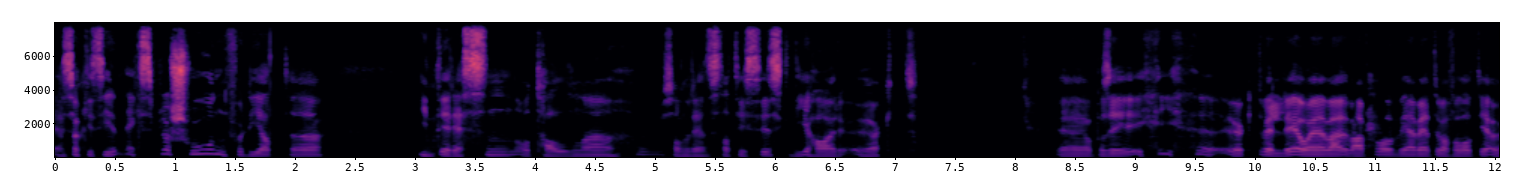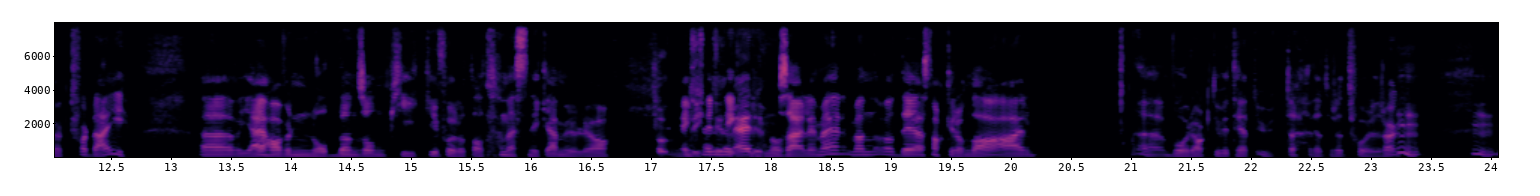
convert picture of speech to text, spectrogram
jeg skal ikke si en eksplosjon, fordi at uh, interessen og tallene, sånn rent statistisk, de har økt. Jeg, si, økt veldig, og jeg, jeg, vet i hvert fall at de har økt for deg. Jeg har vel nådd en sånn peak i forhold til at det nesten ikke er mulig å legge noe særlig mer. Men det jeg snakker om da, er uh, vår aktivitet ute, rett og slett foredrag. Mm. Mm.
